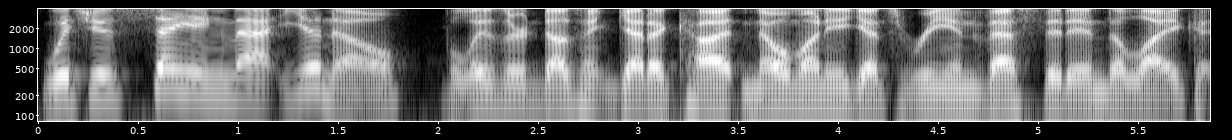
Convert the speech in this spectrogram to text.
which is saying that, you know, Blizzard doesn't get a cut. No money gets reinvested into like uh,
